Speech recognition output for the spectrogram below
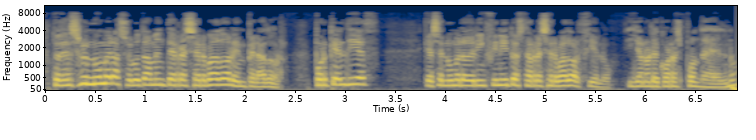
Entonces es un número absolutamente reservado al emperador, porque el 10 que es el número del infinito, está reservado al cielo y ya no le corresponde a él, ¿no?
